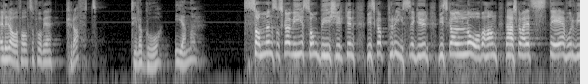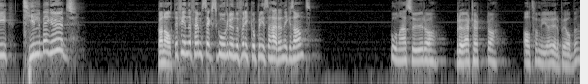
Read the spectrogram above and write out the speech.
Eller i alle fall så får vi kraft til å gå igjennom. Sammen så skal vi som bykirken vi skal prise Gud, vi skal love Han. Dette skal være et sted hvor vi tilber Gud. Kan alltid finne fem-seks gode grunner for ikke å prise Herren, ikke sant? Kona er sur, og brødet er tørt, og altfor mye å gjøre på jobben.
